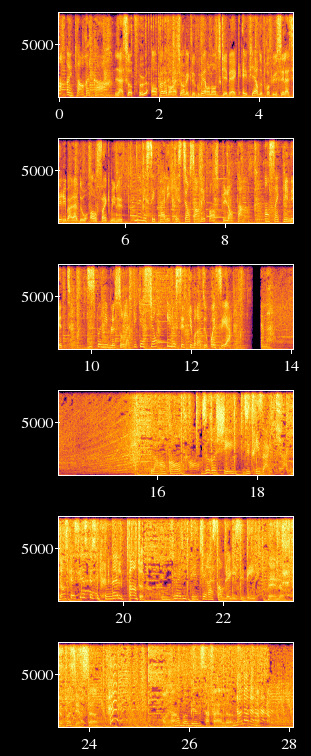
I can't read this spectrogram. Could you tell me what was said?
en un temps record. La Feu, en collaboration avec le gouvernement du Québec, est fière de propulser la série Balado en cinq minutes. Ne laissez pas les questions sans réponse plus longtemps. En cinq minutes, disponible sur l'application et le site cubradio.ca. La rencontre du rocher du Trisac. Dans ce cas-ci, est-ce que c'est criminel? Pantoute. Une dualité qui rassemble les idées. Mais non, tu peux pas dire ça. On rembobine cette affaire-là. Non, non, non, non.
